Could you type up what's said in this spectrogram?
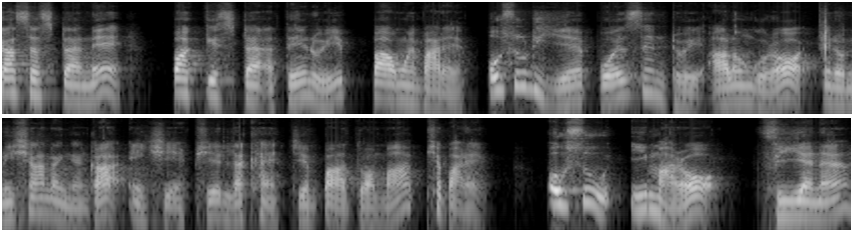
ကာဇက်စတန်နဲ့ပါကစ္စတန်အသင်းတွေပါဝင်ပါတယ်။အုပ်စုဒီရဲ့ပွဲစဉ်တွေအားလုံးကိုတော့အင်ဒိုနီးရှားနိုင်ငံကအင်ရှင်အဖြစ်လက်ခံကျင်းပသွားမှာဖြစ်ပါတယ်။ အုပ်စု E မှာတော့ဗီယက်နမ်၊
